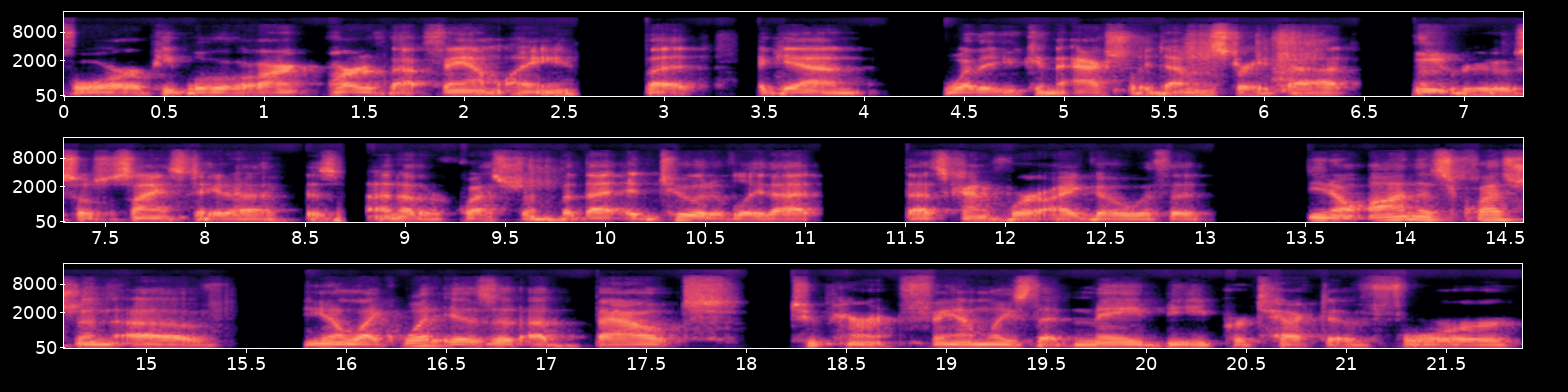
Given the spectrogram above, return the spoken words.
for people who aren't part of that family. But again, whether you can actually demonstrate that mm. through social science data is another question. But that intuitively, that that's kind of where I go with it. You know, on this question of, you know, like what is it about two parent families that may be protective for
